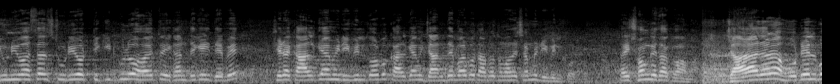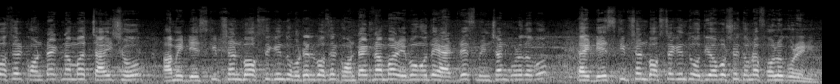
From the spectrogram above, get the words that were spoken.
ইউনিভার্সাল স্টুডিওর টিকিটগুলো হয়তো এখান থেকেই দেবে, সেটা কালকে আমি রিভিল করব, কালকে আমি জানতে পারব, তারপর তোমাদের সামনে রিভিল করব। তাই সঙ্গে থাকো আমার। যারা যারা হোটেল বসের কন্ট্যাক্ট নাম্বার চাইছো, আমি ডেসক্রিপশন বক্সে কিন্তু হোটেল বসের কন্ট্যাক্ট নাম্বার এবং ওদের অ্যাড্রেস মেনশন করে দেবো। তাই ডেসক্রিপশন বক্সটা কিন্তু অতি অবশ্যই তোমরা ফলো করে নিও।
